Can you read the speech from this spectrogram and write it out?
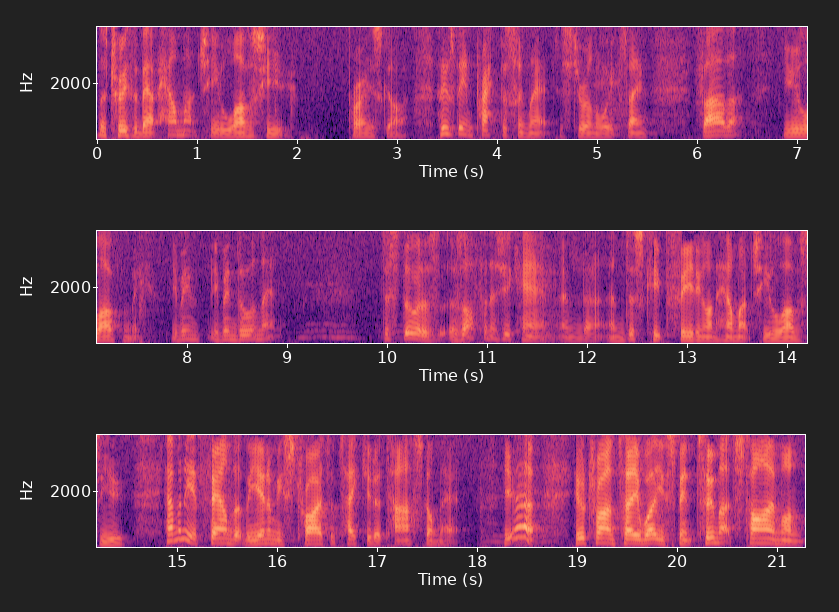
The truth about how much he loves you. Praise God. Who's been practicing that just during the week saying, Father, you love me. You've been, you've been doing that? Just do it as, as often as you can and, uh, and just keep feeding on how much He loves you. How many have found that the enemy's tried to take you to task on that? Yeah. He'll try and tell you, well, you spent too much time on,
